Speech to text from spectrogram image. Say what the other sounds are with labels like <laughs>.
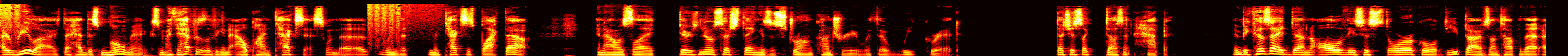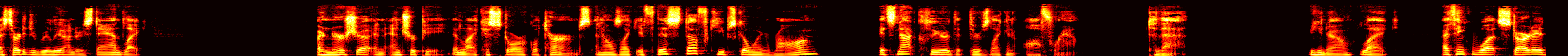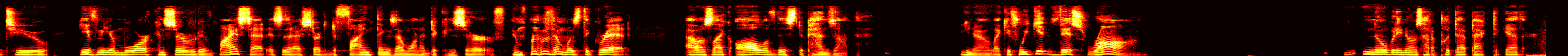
I realized I had this moment because my <laughs> dad was living in Alpine, Texas when the when the when Texas blacked out, and I was like, "There's no such thing as a strong country with a weak grid. That just like doesn't happen." And because I had done all of these historical deep dives on top of that, I started to really understand like inertia and entropy in like historical terms. And I was like, if this stuff keeps going wrong, it's not clear that there's like an off ramp to that. You know, like I think what started to give me a more conservative mindset is that I started to find things I wanted to conserve. And one of them was the grid. I was like, all of this depends on that. You know, like if we get this wrong, nobody knows how to put that back together.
